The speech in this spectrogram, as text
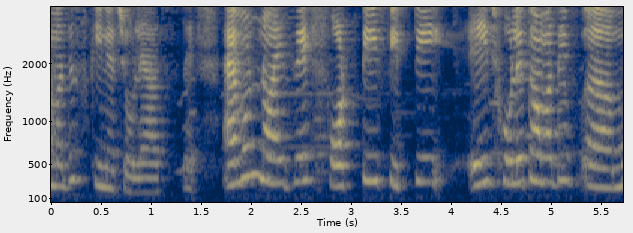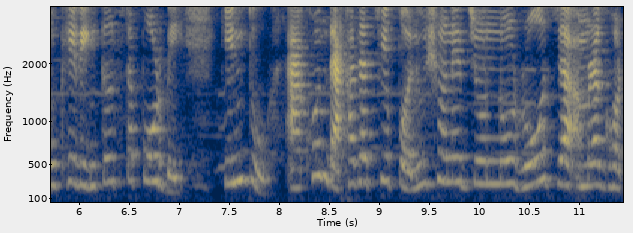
আমাদের স্কিনে চলে আসছে। এমন নয় যে ফর্টি ফিফটি এইজ হলে তো আমাদের মুখে রিঙ্কলসটা পড়বেই। কিন্তু এখন দেখা যাচ্ছে পলিউশনের জন্য রোজ যা আমরা ঘর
